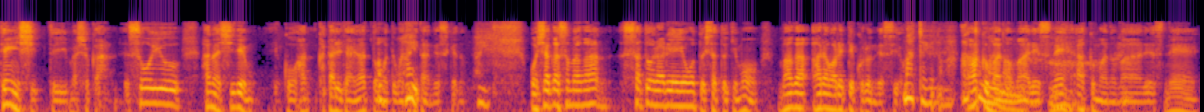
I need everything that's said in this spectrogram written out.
天使と言いましょうか、そういう話でこう語りたいなと思って持ってきたんですけど、はいはい、お釈迦様が悟られようとした時も魔が現れてくるんですよ。魔というのは悪魔の魔ですね。悪魔の魔ですね。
